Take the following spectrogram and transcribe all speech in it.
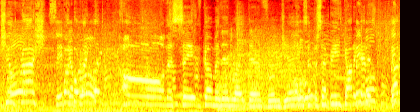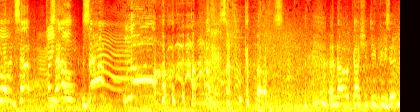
Shield Oh, crash. save One your bro. right. Oh, the save coming in right there from Jay. Oh. Centaur stampede. Gotta Big get it. Gotta ball. get it. Zap. Zap. Zap. No! so close. And now Akashi TP's in.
